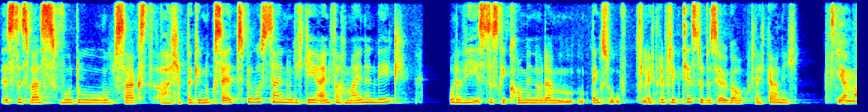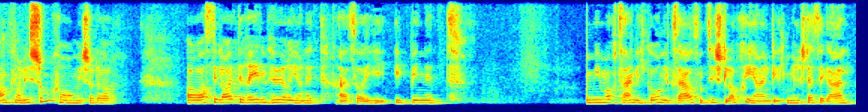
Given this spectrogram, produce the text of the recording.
ist es was, wo du sagst, oh, ich habe da genug Selbstbewusstsein und ich gehe einfach meinen Weg? Oder wie ist das gekommen? Oder denkst du, vielleicht reflektierst du das ja überhaupt gleich gar nicht? Ja, manchmal ist schon komisch. Oder, aber was die Leute reden, höre ich ja nicht. Also ich, ich bin nicht... Mir macht es eigentlich gar nichts aus und sonst lache ich eigentlich. Mir ist das egal.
